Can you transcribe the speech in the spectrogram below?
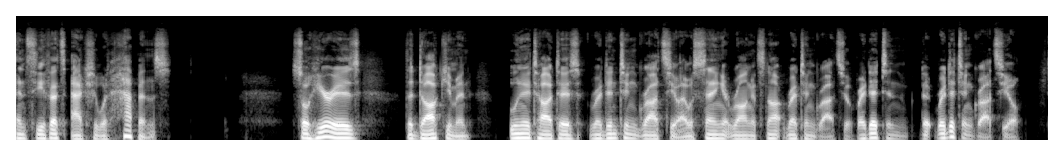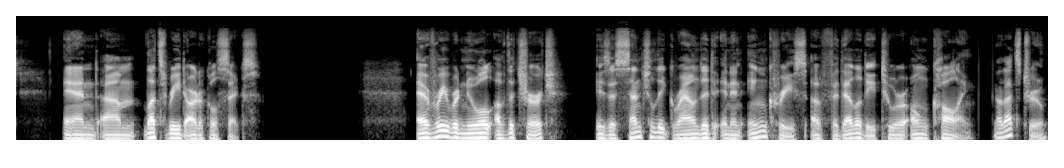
and see if that's actually what happens. So, here is the document Unitatis Redintingratio. I was saying it wrong. It's not Retingratio, Reditin, Redintingratio. And um, let's read Article 6. Every renewal of the church is essentially grounded in an increase of fidelity to her own calling. Now, that's true.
